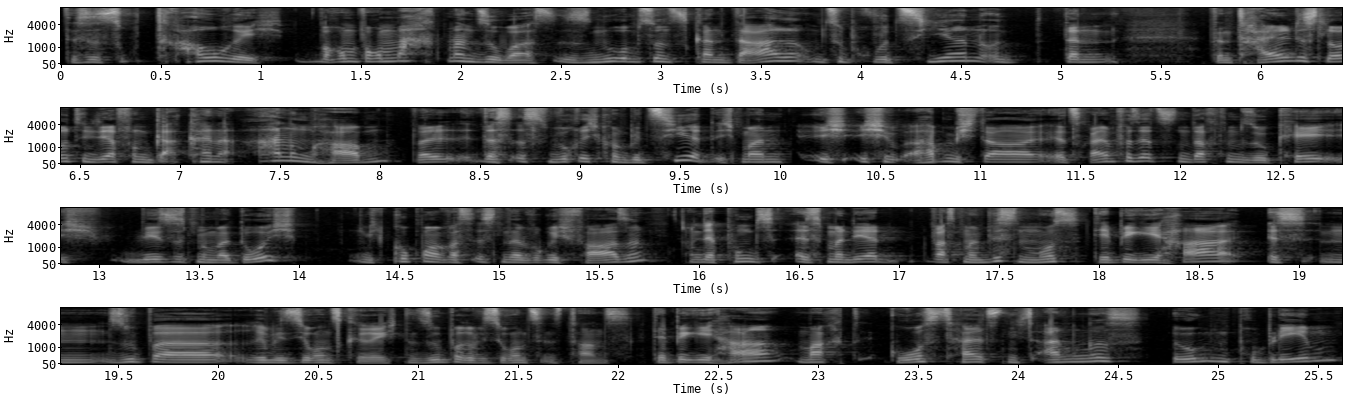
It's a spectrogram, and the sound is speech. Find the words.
das ist so traurig. Warum, warum macht man sowas? Es ist nur um so einen Skandal, um zu provozieren und dann dann teilen das Leute, die davon gar keine Ahnung haben, weil das ist wirklich kompliziert. Ich meine, ich, ich habe mich da jetzt reinversetzt und dachte mir so, okay, ich lese es mir mal durch. Ich gucke mal, was ist denn da wirklich Phase. Und der Punkt ist erstmal der, was man wissen muss, der BGH ist ein super Revisionsgericht, eine super Revisionsinstanz. Der BGH macht großteils nichts anderes. Irgendein Problem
